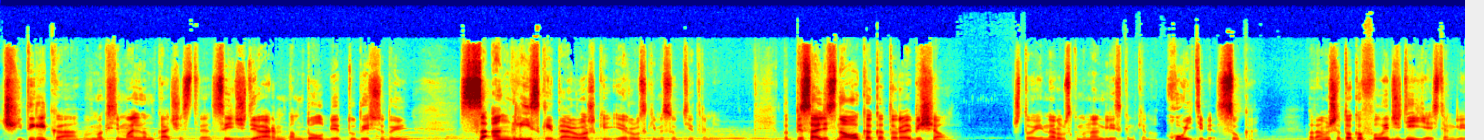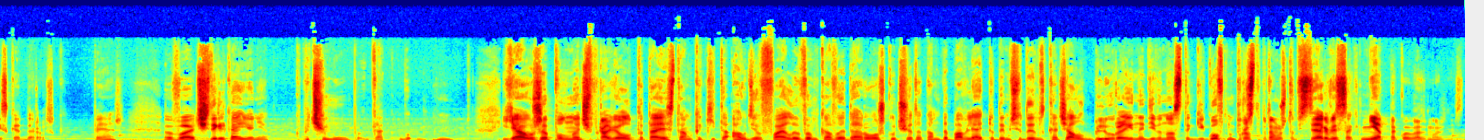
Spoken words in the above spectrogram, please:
4К в максимальном качестве, с HDR, там Dolby туда-сюда, с английской дорожкой и русскими субтитрами. Подписались на Okko, который обещал, что и на русском, и на английском кино. Хуй тебе, сука. Потому что только в Full HD есть английская дорожка. Понимаешь? В 4К ее нет, Почему? Как? Я уже полночи провел, пытаясь там какие-то аудиофайлы в МКВ-дорожку, что-то там добавлять тудым-сюдым, скачал Blu-ray на 90 гигов, ну просто потому что в сервисах нет такой возможности.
